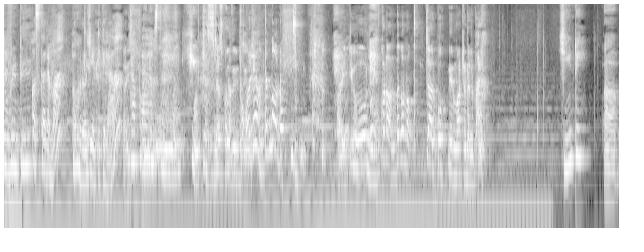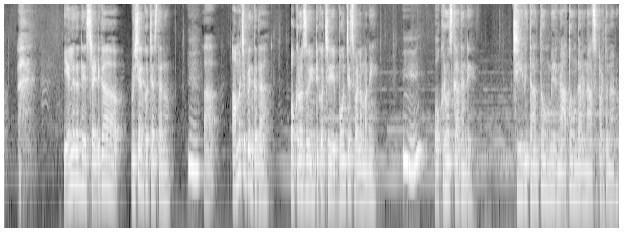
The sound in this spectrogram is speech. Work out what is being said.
నువ్వేంటి? వస్తానమ్మా. ఒక రోజు ఇంటికి రా. తప్పకుండా వస్తానమ్మా. ఈ డ్రెస్లో కూడా భలే అందంగా ఉన్నావు. అయ్యో నువ్వు కూడా అందంగా ఉన్నావు. చాలు పో నేను మాట్లాడాలి పో. ఏంటి? ఆ, ఏం లేదంటే స్ట్రైట్గా విషయానికి వచ్చేస్తాను. ఆ, అమ్మ చెప్పింది కదా ఒకరోజు ఇంటికి వచ్చి భోంచేసి వెళ్ళమని. ఒకరోజు కాదండి జీవితాంతం మీరు నాతో ఉండాలని ఆశపడుతున్నాను.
